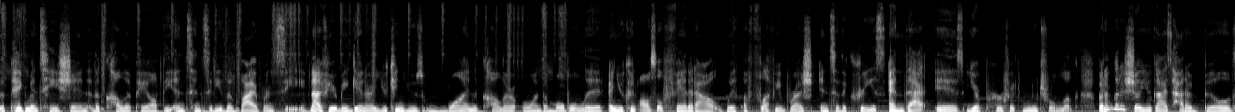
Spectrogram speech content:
the pigmentation, the color payoff, the intensity, the vibrancy. Now, if you're a beginner, you can use one color on the mobile lid and you can also fan it out with a fluffy brush into the crease and that is your perfect neutral look. But I'm gonna show you guys how to build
